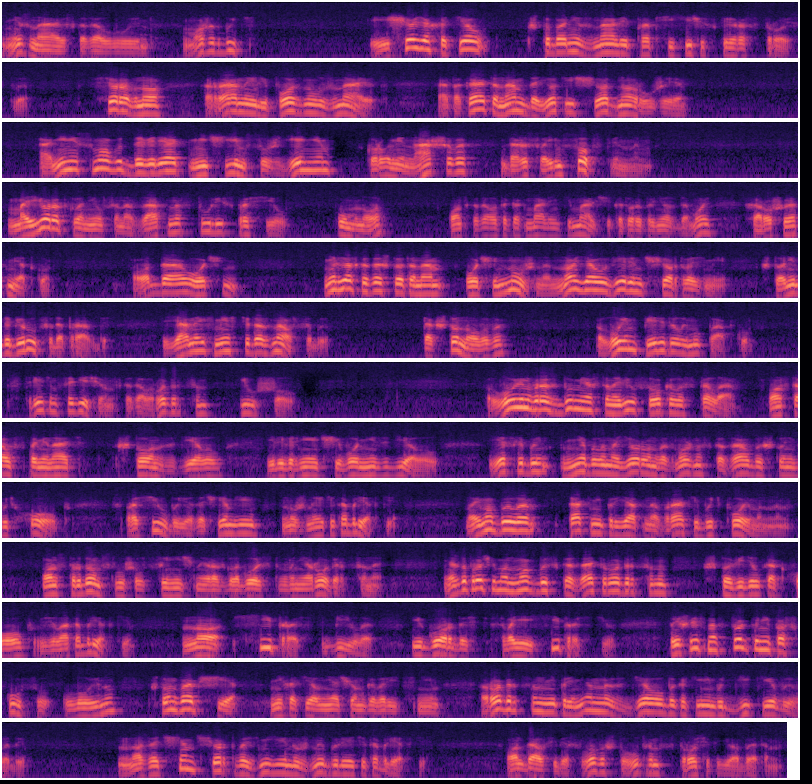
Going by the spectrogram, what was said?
«Не знаю», — сказал Луин. «Может быть». И еще я хотел, чтобы они знали про психическое расстройство. Все равно, рано или поздно узнают. А пока это нам дает еще одно оружие. Они не смогут доверять ничьим суждениям, кроме нашего, даже своим собственным. Майор отклонился назад на стуле и спросил. «Умно?» Он сказал это как маленький мальчик, который принес домой хорошую отметку. «О да, очень. Нельзя сказать, что это нам очень нужно, но я уверен, черт возьми, что они доберутся до правды. Я на их месте дознался бы. Так что нового? Луин передал ему папку. «Встретимся вечером», — сказал Робертсон и ушел. Луин в раздумье остановился около стола. Он стал вспоминать, что он сделал, или вернее, чего не сделал. Если бы не было майора, он, возможно, сказал бы что-нибудь Хоуп, спросил бы ее, зачем ей нужны эти таблетки. Но ему было так неприятно врать и быть пойманным. Он с трудом слушал циничные разглагольствования Робертсона. Между прочим, он мог бы сказать Робертсону, что видел, как Хоуп взяла таблетки. Но хитрость Билла и гордость своей хитростью пришлись настолько не по вкусу Луину, что он вообще не хотел ни о чем говорить с ним. Робертсон непременно сделал бы какие-нибудь дикие выводы. Но зачем, черт возьми, ей нужны были эти таблетки? Он дал себе слово, что утром спросит ее об этом.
